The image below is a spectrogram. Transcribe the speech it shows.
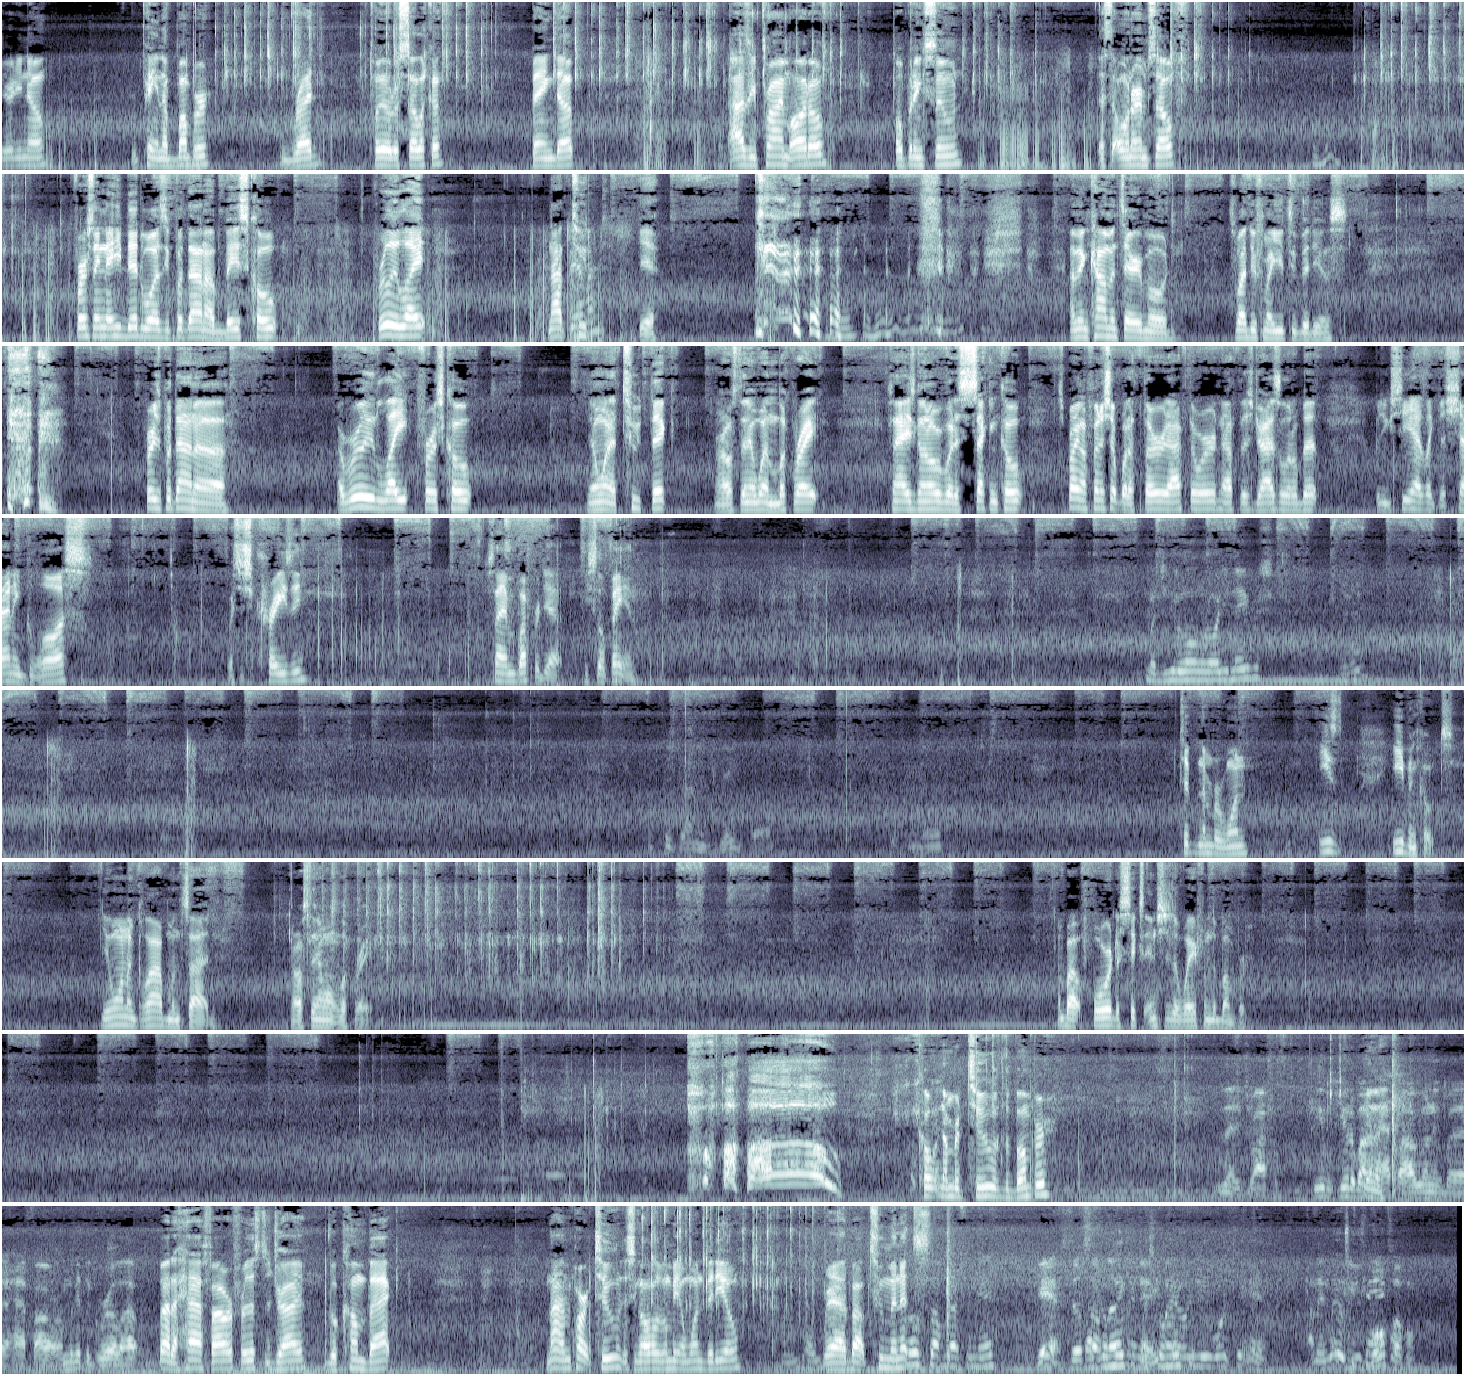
You already know. We're painting a bumper red. Toyota Celica. Banged up. Ozzy Prime Auto. Opening soon. That's the owner himself. First thing that he did was he put down a base coat. Really light. Not too. Yeah. I'm in commentary mode. That's what I do for my YouTube videos. First, put down a a really light first coat. You don't want it too thick, or else then it wouldn't look right. So now he's going over with his second coat. He's probably gonna finish up with a third afterward after this dries a little bit. But you can see it has like the shiny gloss, which is crazy. It's not even buffered yet. He's still painting. But do you get along with all your neighbors? Mm-hmm. Tip number one, ease, even coats. You want to glob one side, or else they won't look right. About four to six inches away from the bumper. Coat number two of the bumper. Let it dry for give, give it about Yeah. a half hour. We only about a half hour. I'm gonna get the grill out. About a half hour for this to dry. We'll come back. Not in part two. This is all gonna be in one video. We're at about two Still minutes. something left in there. Yeah, still something left in there. let's go Anybody make only need one can. I mean, we'll use both of them.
